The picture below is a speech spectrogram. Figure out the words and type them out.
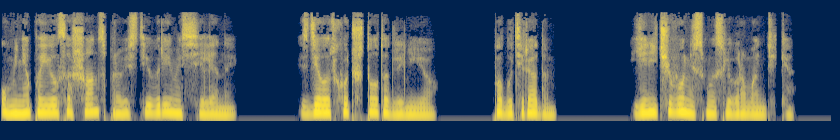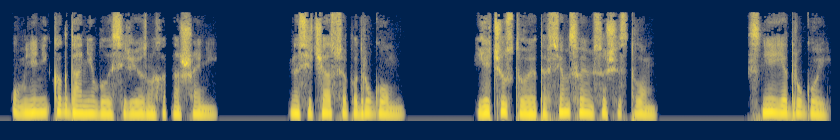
У меня появился шанс провести время с Селеной, сделать хоть что-то для нее, побыть рядом. Я ничего не смыслю в романтике. У меня никогда не было серьезных отношений. Но сейчас все по-другому. Я чувствую это всем своим существом. С ней я другой.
